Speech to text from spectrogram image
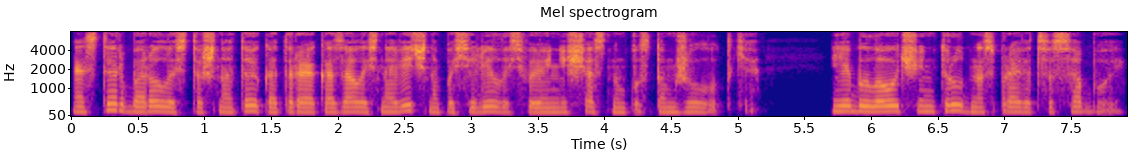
Эстер боролась с тошнотой, которая, казалось, навечно поселилась в ее несчастном пустом желудке. Ей было очень трудно справиться с собой.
